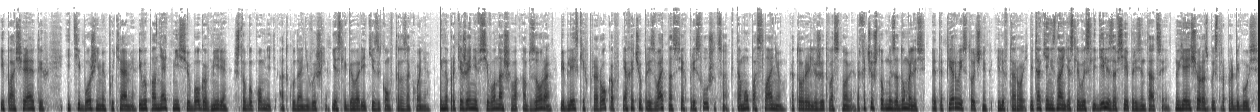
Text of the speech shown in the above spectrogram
и поощряют их идти Божьими путями и выполнять миссию Бога в мире, чтобы помнить, откуда они вышли, если говорить языком второзакония. И на протяжении всего нашего обзора библейских пророков я хочу призвать нас всех прислушаться к тому посланию, которое лежит в основе. Я хочу, чтобы мы задумались, это первый источник или второй. Итак, я не знаю, если вы следили за всей презентацией, но я еще раз быстро пробегусь.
